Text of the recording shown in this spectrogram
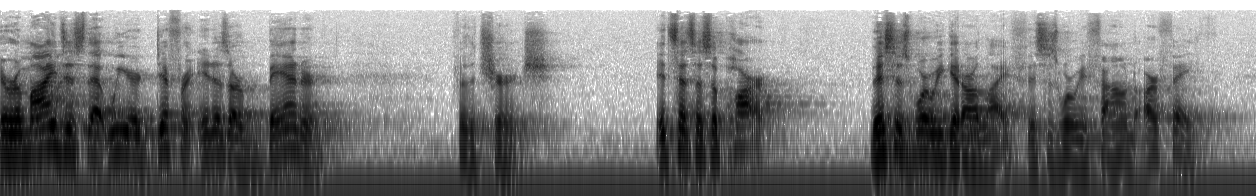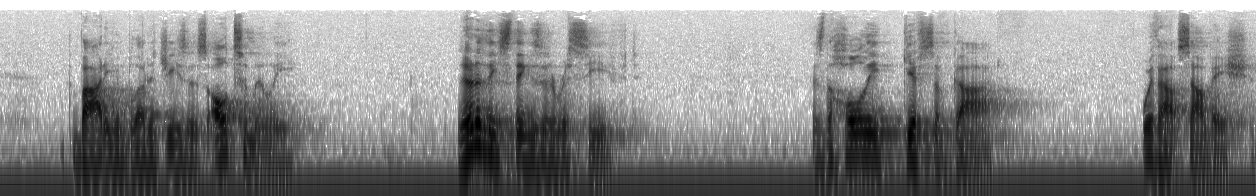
It reminds us that we are different. It is our banner for the church. It sets us apart. This is where we get our life. This is where we found our faith the body and blood of Jesus. Ultimately, none of these things are received as the holy gifts of God without salvation.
